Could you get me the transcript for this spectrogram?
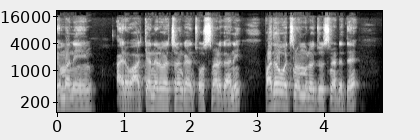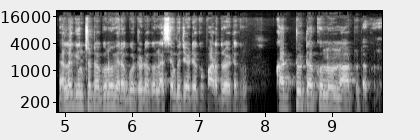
ఏమని? ఆయన వాక్యాన్ని నెరవేర్చడానికి ఆయన చూస్తున్నాడు కానీ పదవ వచనంలో చూసినట్టయితే వెల్లగించుటకును విరగొట్టుటకు నశింపజేయటకు పడద్రోయటకును కట్టుటకును నాటుటకును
